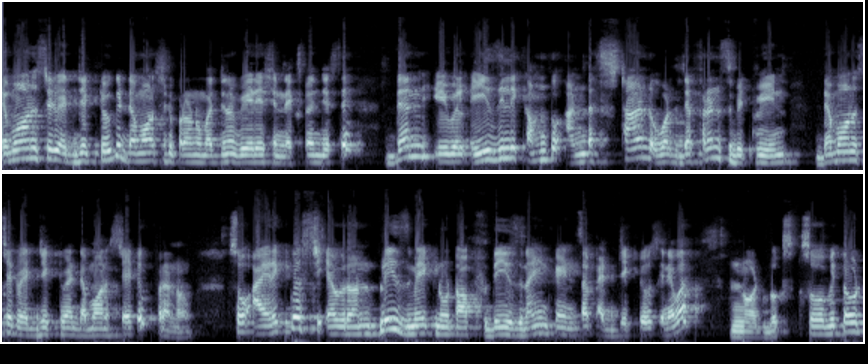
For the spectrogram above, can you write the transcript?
డెమోనిస్ట్రేటివ్ అబ్జెక్టివ్కి డెమోనిస్ట్రేటివ్ ప్రాణం మధ్య వేరియేషన్ ఎక్స్ప్లెయిన్ చేస్తే then you will easily come to understand where difference between demonstrative adjective and demonstrative pronoun so I request everyone please make note of these nine kinds of adjectives in your notebooks so without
